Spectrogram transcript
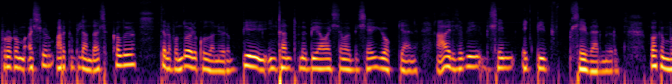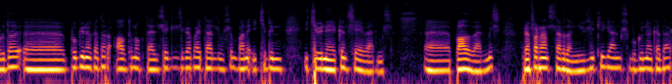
programı açıyorum. Arka planda açık kalıyor. Telefonda öyle kullanıyorum. Bir internetimde bir yavaşlama bir şey yok yani. Ayrıca bir, bir şeyim ek bir şey vermiyorum. Bakın burada eee, bugüne kadar 6.58 GB harcamışım. Bana 2000 2000'e yakın şey vermiş. Eee, bal vermiş. Referanslardan 102 gelmiş bugüne kadar.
